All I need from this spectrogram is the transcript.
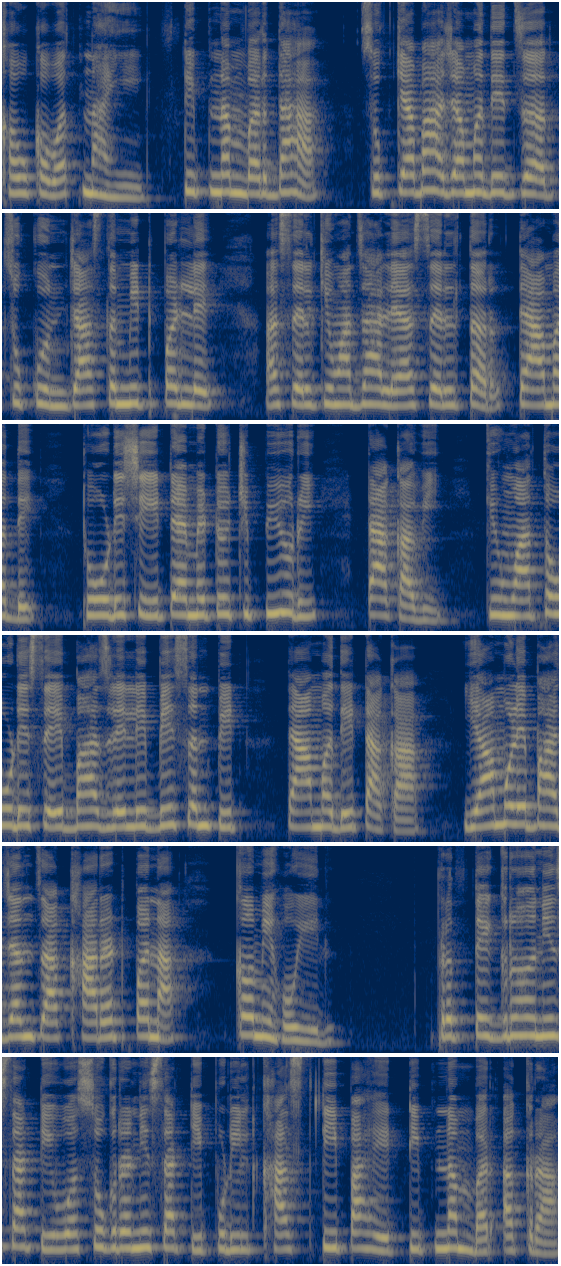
खवखवत नाही. टीप नंबर दहा. सुक्या भाज्यामध्ये जर चुकून जास्त मीठ पडले असेल किंवा झाले असेल तर त्यामध्ये थोडीशी टॅमॅटोची प्युरी टाकावी किंवा थोडेसे भाजलेले बेसन पीठ त्यामध्ये टाका. यामुळे भाज्यांचा खारटपणा कमी होईल. प्रत्येक ग्रहणीसाठी व सुग्रणीसाठी पुढील खास टीप आहे टीप नंबर अकरा.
